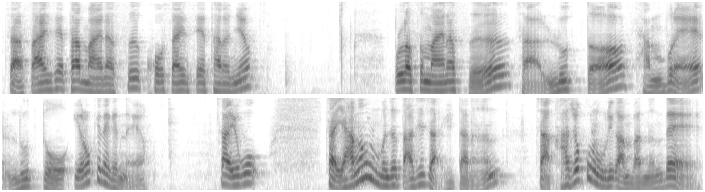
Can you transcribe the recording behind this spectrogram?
자, 사인 세타 마이너스 코사인 세타는요? 플러스 마이너스 자, 루트 3분의 루트 5 이렇게 되겠네요. 자, 요거 자, 양음을 먼저 따지자. 일단은 자, 가족권을 우리가 안 봤는데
